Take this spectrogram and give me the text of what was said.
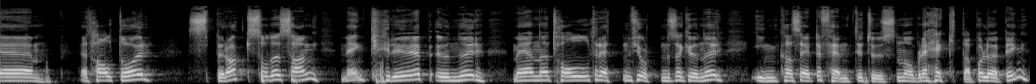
eh, et halvt år Sprakk så det sang, men krøp under med en 12-13-14 sekunder. Innkasserte 50 000 og ble hekta på løping.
